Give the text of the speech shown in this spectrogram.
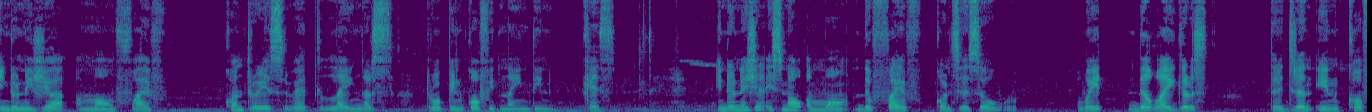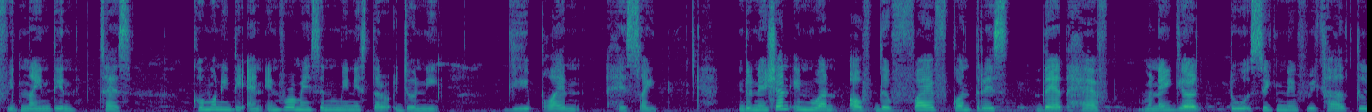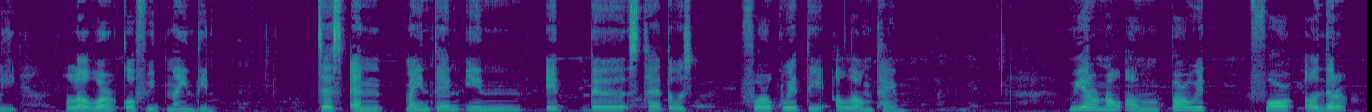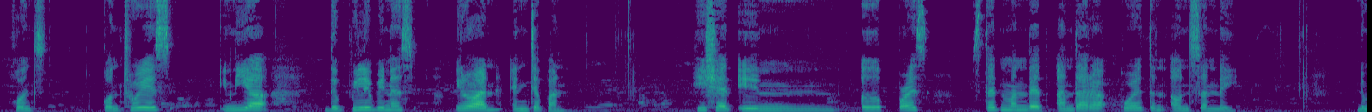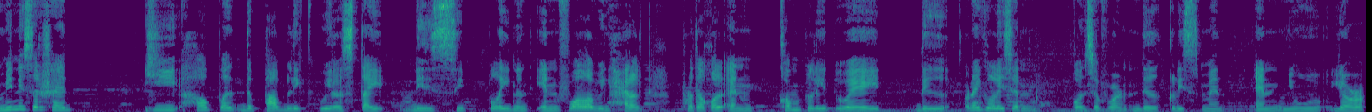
Indonesia among five countries with largest drop in COVID-19 cases. Indonesia is now among the five countries with the largest reduction in COVID-19 cases. Community and Information Minister Johnny G. Has said. Indonesia is one of the five countries that have managed to significantly lower COVID-19 cases and maintain in it the status for quite a long time. We are now on par with four other countries India, the Philippines, Iran, and Japan. He said in a press statement that Antara quoted on Sunday. The minister said he hoped the public will stay disciplined in following health protocol and complete with the regulation concerning the Christmas and New Year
